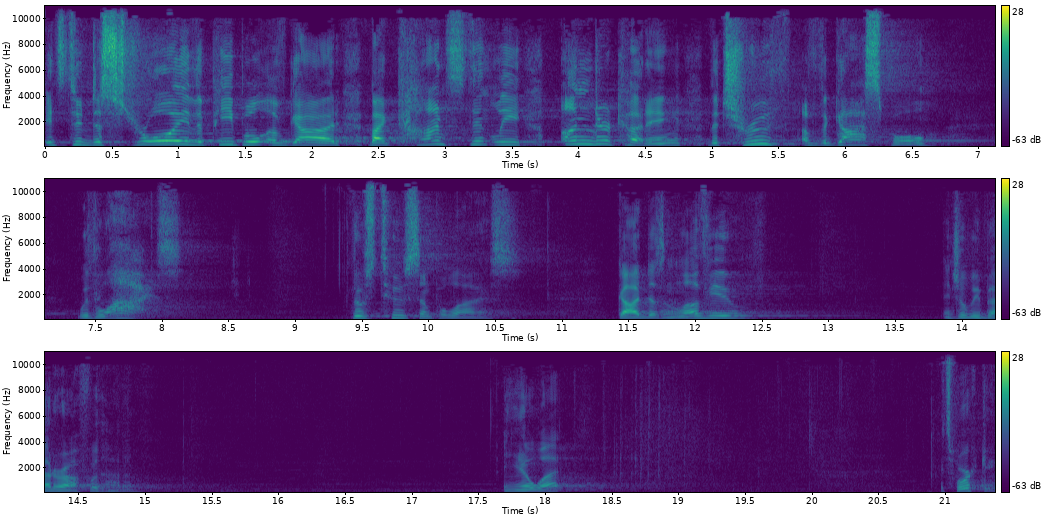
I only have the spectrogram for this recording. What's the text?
It's to destroy the people of God by constantly undercutting the truth of the gospel with lies. Those two simple lies God doesn't love you, and you'll be better off without Him. And you know what? It's working.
